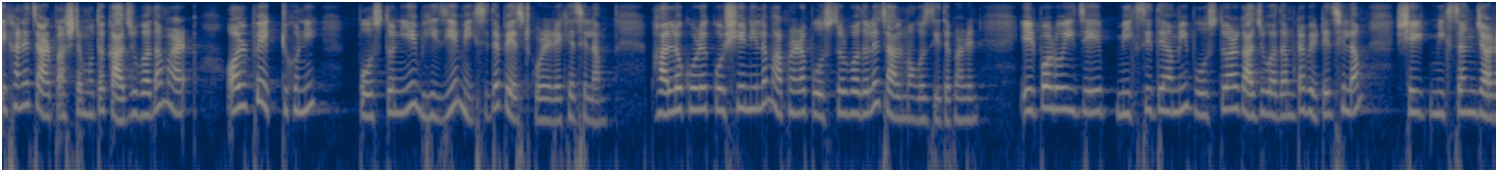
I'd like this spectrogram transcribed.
এখানে চার পাঁচটা মতো কাজু বাদাম আর অল্প একটুখানি পোস্ত নিয়ে ভিজিয়ে মিক্সিতে পেস্ট করে রেখেছিলাম। ভালো করে কষিয়ে নিলাম, আপনারা পোস্তর বদলে চালমগজ দিতে পারেন। এরপর ওই যে মিক্সিতে আমি পোস্ত আর কাজু বাদামটা বেটেছিলাম, সেই মিক্সার জার,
